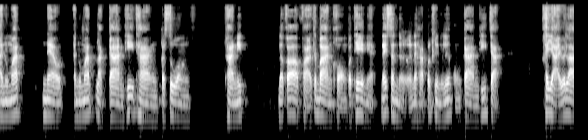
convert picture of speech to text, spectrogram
อนุมัติแนวอนุมัติหลักการที่ทางกระทรวงพาณิชย์ แล้วก็ฝ่ายรัฐบาลของประเทศเนี่ยได้เสนอนะครับ ก็คือในเรื่องของการที่จะขยายเวลา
